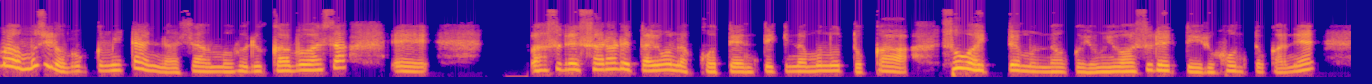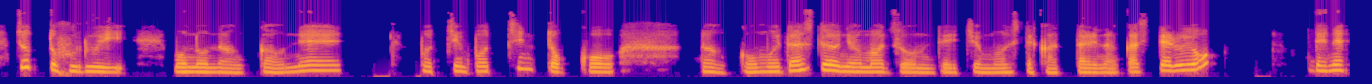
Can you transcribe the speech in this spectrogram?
まあむしろ僕みたいなさ、もう古株はさ、えー、忘れ去られたような古典的なものとか、そうは言ってもなんか読み忘れている本とかね、ちょっと古いものなんかをね、ぽっちんぽっちんとこう、なんか思い出したように Amazon で注文して買ったりなんかしてるよ。でね、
